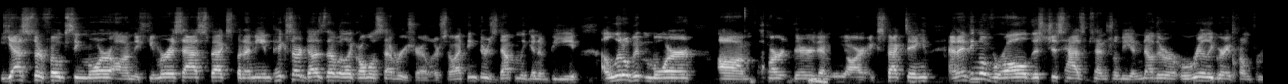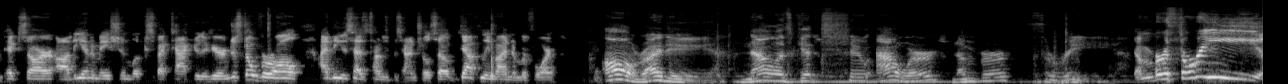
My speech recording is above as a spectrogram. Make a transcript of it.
Yes, they're focusing more on the humorous aspects, but I mean Pixar does that with like almost every trailer. So I think there's definitely going to be a little bit more um, part there than we are expecting. And I think overall, this just has potential to be another really great film from Pixar. Uh, the animation looks spectacular here, and just overall, I think this has tons of potential. So definitely my number four. All righty. Now let's get to our number three. Number three.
